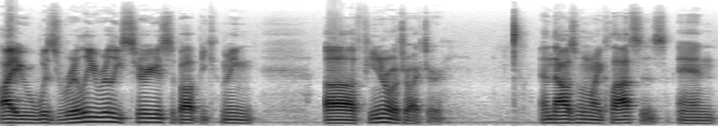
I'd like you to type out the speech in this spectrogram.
I was really really serious about becoming a funeral director, and that was one of my classes. And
